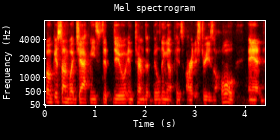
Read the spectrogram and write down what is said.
focus on what Jack needs to do in terms of building up his artistry as a whole. And,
